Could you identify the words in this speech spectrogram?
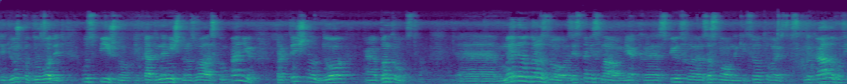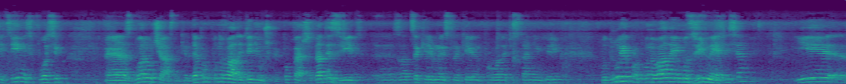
дядюшко доводить успішну, яка динамічно розвивалася компанію, практично до е, банкрутства. Е, Ми неодноразово зі Станіславом, як е, співзасновники цього товариства, скликали в офіційний спосіб е, збори учасників, де пропонували дядюшкові, по-перше, дати звіт е, за це керівництво, яке він проводить останній рік. По-друге, пропонували йому звільнитися і е,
